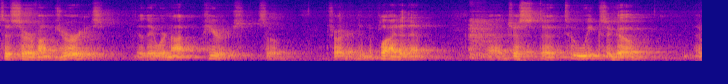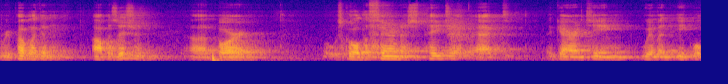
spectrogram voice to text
to serve on juries. They were not peers, so charter didn't apply to them. Uh, just uh, two weeks ago, Republican opposition uh, barred was called the Fairness Paycheck Act, guaranteeing women equal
